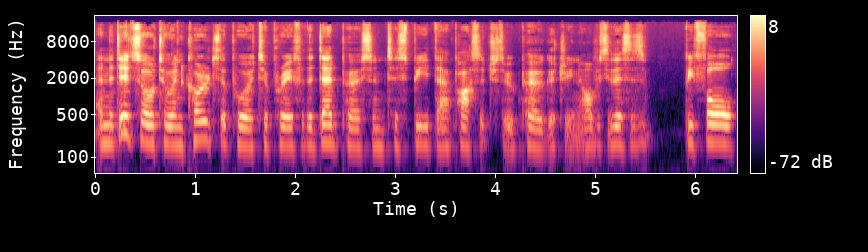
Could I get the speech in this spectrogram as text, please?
and they did so to encourage the poor to pray for the dead person to speed their passage through purgatory. Now, obviously, this is before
